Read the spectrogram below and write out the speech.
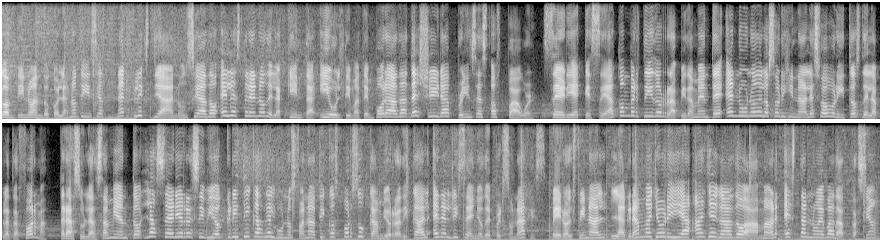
Continuando con las noticias, Netflix ya ha anunciado el estreno de la quinta y última temporada de Shira Princess of Power, serie que se ha convertido rápidamente en uno de los originales favoritos de la plataforma. Tras su lanzamiento, la serie recibió críticas de algunos fanáticos por su cambio radical en el diseño de personajes, pero al final la gran mayoría ha llegado a amar esta nueva adaptación.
